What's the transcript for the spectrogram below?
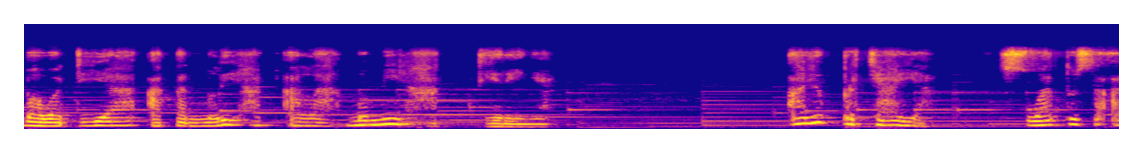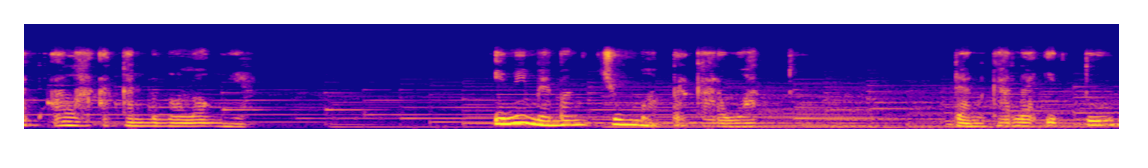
bahwa dia akan melihat Allah memihak dirinya. Ayub percaya suatu saat Allah akan menolongnya. Ini memang cuma perkara waktu. Dan karena itu,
